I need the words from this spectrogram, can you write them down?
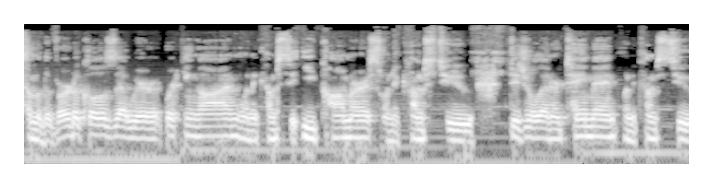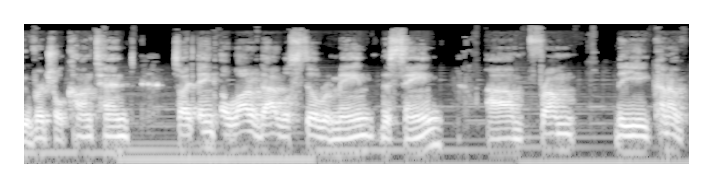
some of the verticals that we're working on when it comes to e-commerce, when it comes to digital entertainment, when it comes to virtual content. So I think a lot of that will still remain the same. Um, from the kind of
